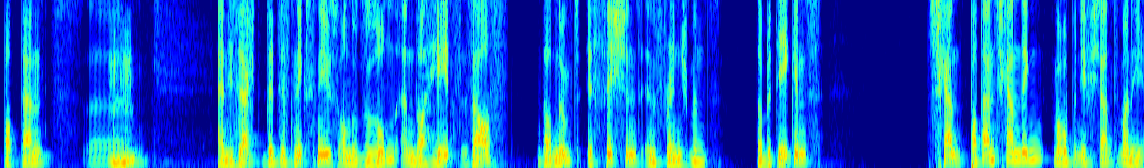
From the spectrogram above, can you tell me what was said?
patent. ehm, Mhm. En die zegt, dit is niks nieuws onder de zon. En dat heet zelf, dat noemt efficient infringement. Dat betekent schen- patentschending, maar op een efficiënte manier.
